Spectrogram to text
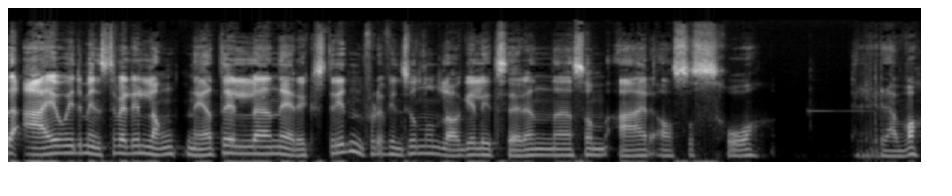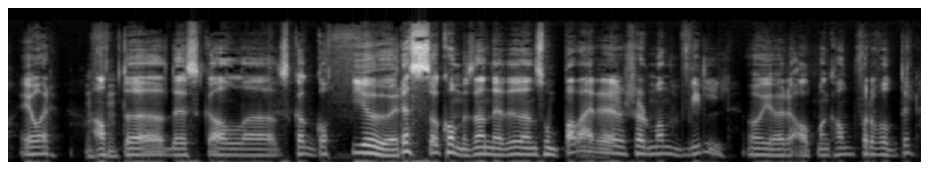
det er jo i det minste veldig langt ned til eh, nedrykksstriden, for det finnes jo noen lag i Eliteserien eh, som er altså så ræva i år. At uh, det skal, eh, skal godt gjøres å komme seg ned i den sumpa der, sjøl om man vil, og gjør alt man kan for å få det til.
